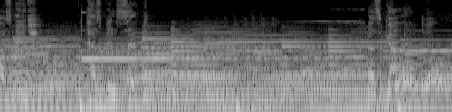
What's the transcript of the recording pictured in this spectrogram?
because each has been sent as a guide.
